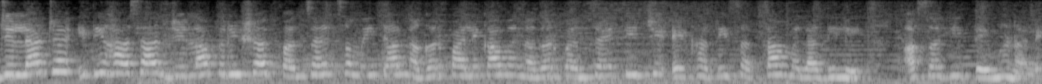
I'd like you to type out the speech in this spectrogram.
जिल्ह्याच्या इतिहासात जिल्हा परिषद पंचायत समित्या नगरपालिका व नगरपंचायतींची एखादी सत्ता मला दिली असंही ते म्हणाले.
